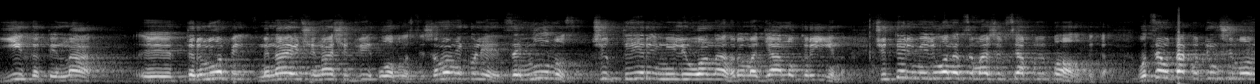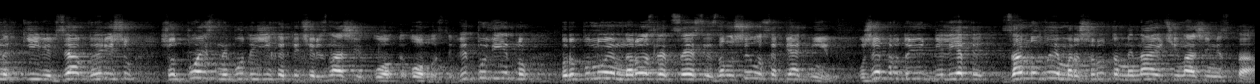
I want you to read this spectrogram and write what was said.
їхати на Тернопіль, минаючи наші дві області. Шановні колеги, це мінус 4 мільйона громадян України. 4 мільйони це майже вся Прибалтика. Оце отак один чиновник в Києві взяв, вирішив, що поїзд не буде їхати через наші області. Відповідно, пропонуємо на розгляд сесії, залишилося 5 днів. Уже продають білети за новим маршрутом, минаючи наші міста.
